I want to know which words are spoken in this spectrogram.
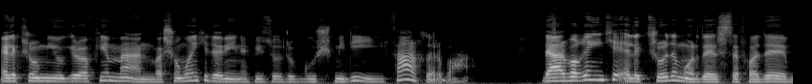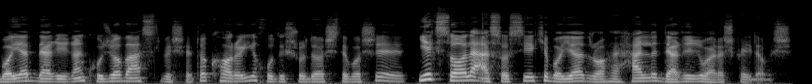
الکترومیوگرافی من و شما که داری این اپیزود رو گوش میدی فرق داره با هم. در واقع اینکه الکترود مورد استفاده باید دقیقا کجا وصل بشه تا کارایی خودش رو داشته باشه یک سوال اساسیه که باید راه حل دقیقی براش پیدا بشه.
